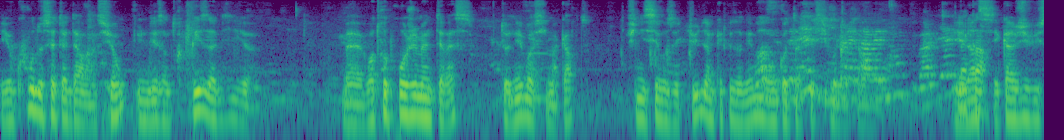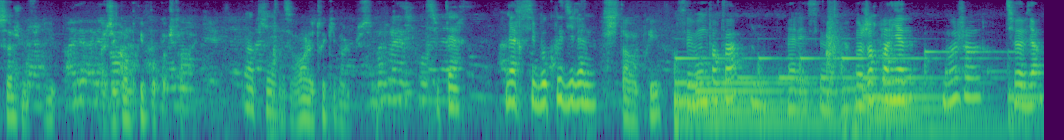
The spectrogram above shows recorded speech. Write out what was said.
Et au cours de cette intervention, une des entreprises a dit Ben, Votre projet m'intéresse, tenez, voici ma carte. Finissez vos études, dans quelques années, vous m'en contactez si vous voulez le faire. Et là, c'est quand j'ai vu ça, je me suis dit Ah, J'ai compris pourquoi je travaille. C'est vraiment le truc qui m'a le plus super. Merci beaucoup, Dylan. Je t'en prie. C'est bon pour toi? Allez, c'est bon. Bonjour, Floriane. Bonjour. Tu vas bien?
